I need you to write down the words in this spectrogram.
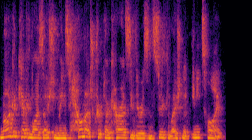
Market capitalization means how much cryptocurrency there is in circulation at any time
